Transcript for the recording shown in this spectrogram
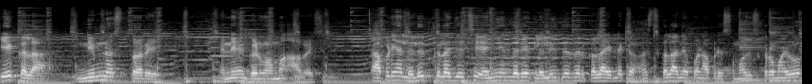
એ કલા નિમ્ન સ્તરે એને ગણવામાં આવે છે. આપણી આ લલિત કલા જે છે, એની અંદર એક લલિતેતર કલા એટલે કે હસ્તકલાને પણ આપણે સમાવેશ કરવામાં આવ્યો.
